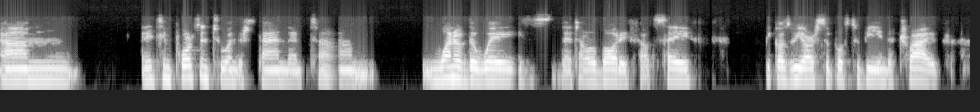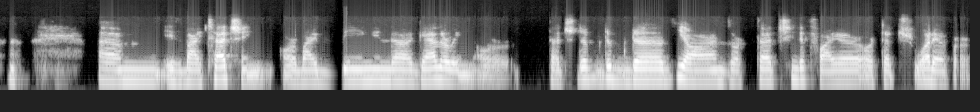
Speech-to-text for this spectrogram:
Um, and it's important to understand that um, one of the ways that our body felt safe, because we are supposed to be in the tribe, um, is by touching or by being in the gathering or touch the, the, the, the arms or touching the fire or touch whatever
